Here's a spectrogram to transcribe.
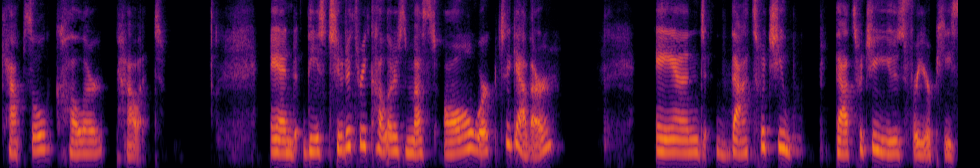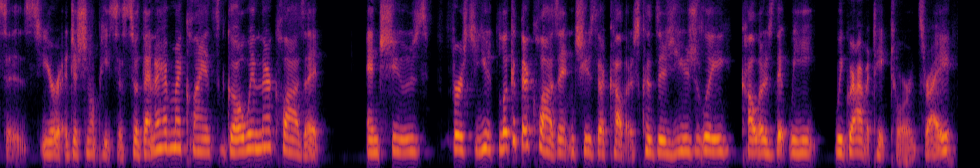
capsule color palette. And these two to three colors must all work together. And that's what you that's what you use for your pieces, your additional pieces. So then I have my clients go in their closet and choose first you look at their closet and choose their colors because there's usually colors that we we gravitate towards, right?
